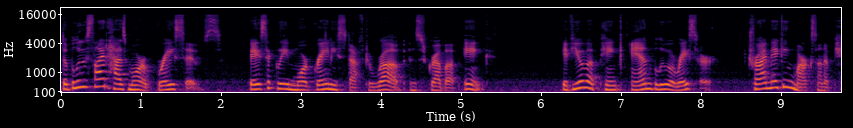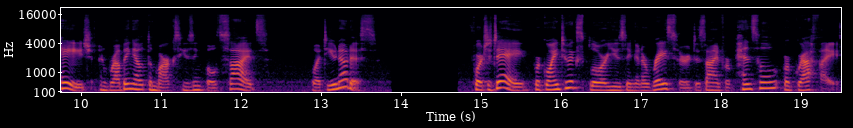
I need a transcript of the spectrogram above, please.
The blue side has more abrasives, basically more grainy stuff to rub and scrub up ink. If you have a pink and blue eraser, try making marks on a page and rubbing out the marks using both sides. What do you notice? For today, we're going to explore using an eraser designed for pencil or graphite.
